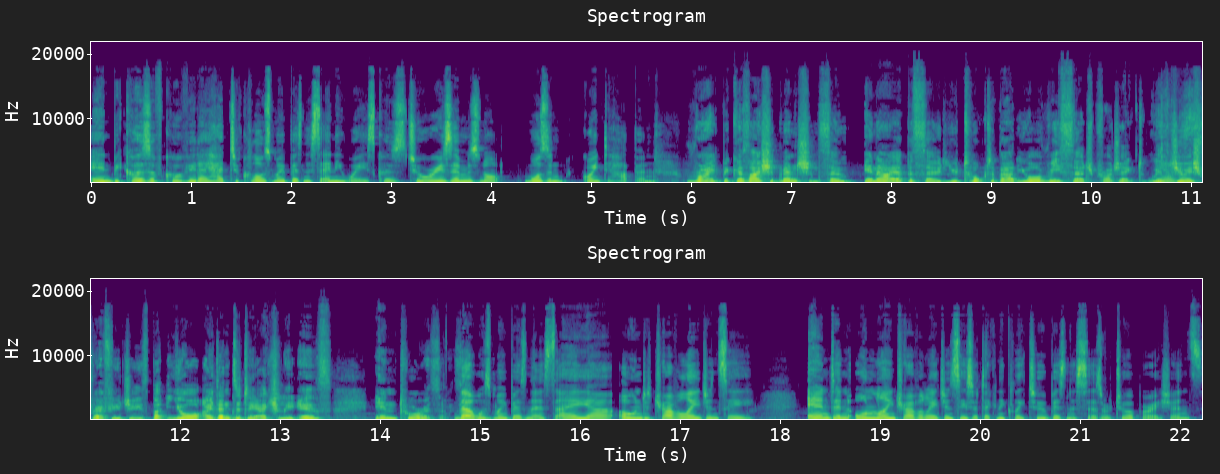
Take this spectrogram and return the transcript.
and because of COVID, I had to close my business anyways because tourism is not wasn't going to happen. Right, because I should mention so in our episode, you talked about your research project with Yes. Jewish refugees, but your identity actually is in tourism. That was my business. I uh, owned a travel agency and an online travel agency, so technically two businesses or two operations,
